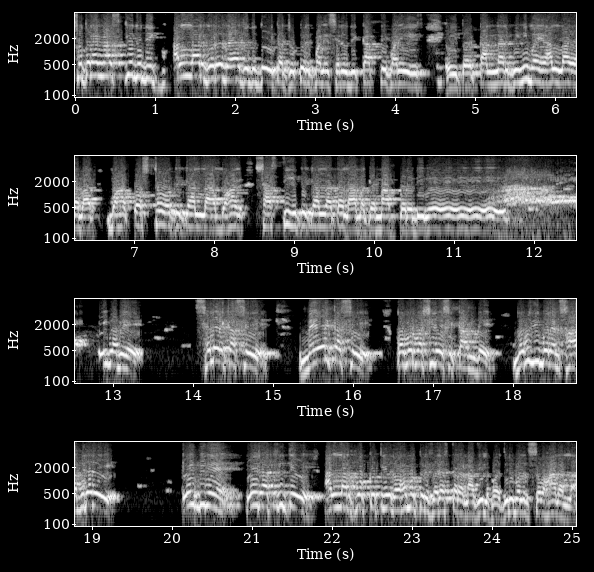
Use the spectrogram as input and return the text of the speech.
সুতরাং আজকে যদি আল্লাহর ঘরে যায় যদি তুই এটা চোখের পানি ছেড়ে যদি কাঁদতে পারিস, এই তোর কান্নার বিনিময়ে আল্লাহ আমার মহা কষ্ট থেকে আল্লাহ, মহা শাস্তি থেকে আল্লাহ তালা আমাকে মাফ করে দিবে। এইভাবে ছেলের কাছে, মেয়ের কাছে কবরবাসীরা এসে কান্দে নবীজি বলেন, সাহাবিরা রে এই দিনে, এই রাত্রিতে আল্লাহর পক্ষ থেকে রহমতের ফেরেস্তারা নাজিল হয়। যিনি বলেন সোহান আল্লাহ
